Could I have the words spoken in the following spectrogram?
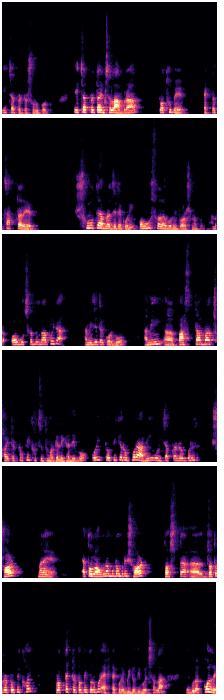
এই চ্যাপ্টারটা শুরু করব। এই চ্যাপ্টারটা ইনশাল্লাহ আমরা প্রথমে একটা চ্যাপ্টারের শুরুতে আমরা যেটা করি অগুছালোভাবে পড়াশোনা করি। আমরা অগুছানো না পড়া আমি যেটা করব, আমি পাঁচটা বা ছয়টা টপিক হচ্ছে তোমাকে লেখা দিব। ওই টপিকের উপরে আমি ওই চ্যাপ্টারের উপরে শর্ট মানে এত লং না, মোটামুটি শর্ট দশটা যতটা টপিক হয়, প্রত্যেকটা টপিকের উপর একটা করে ভিডিও দিব ইনশাল্লাহ এগুলা করলে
